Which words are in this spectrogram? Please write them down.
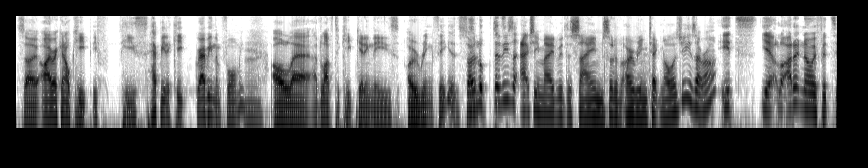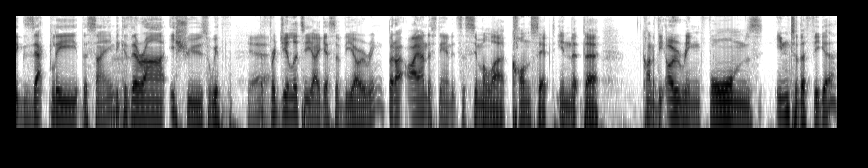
So I reckon I'll keep if he's happy to keep grabbing them for me. Hmm. I'll uh, I'd love to keep getting these O-ring figures. So look, So these are actually made with the same sort of O-ring technology. Is that right? it's yeah. Look, I don't know if it's exactly the same because there are issues with Yeah. the fragility, I guess, of the O-ring. But I, I understand it's a similar concept in that the kind of the O-ring forms into the figure,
